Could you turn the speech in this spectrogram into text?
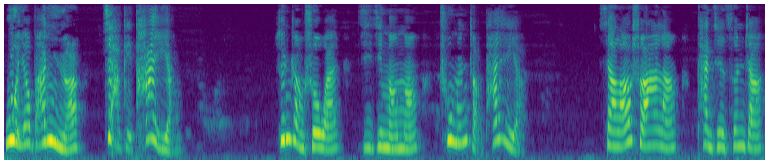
我要把女儿嫁给太阳。村长说完，急急忙忙出门找太阳。小老鼠阿郎看见村长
